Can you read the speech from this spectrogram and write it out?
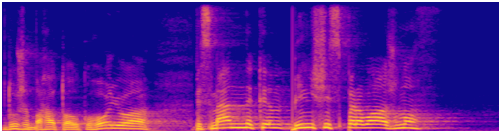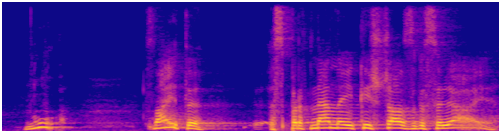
Дуже багато алкоголю, а письменники, більшість переважно, ну, знаєте, спиртне на якийсь час звеселяє.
